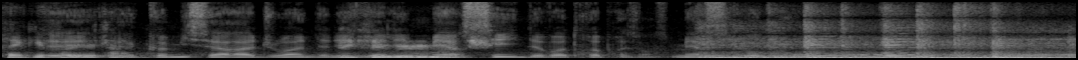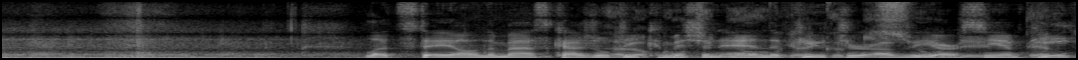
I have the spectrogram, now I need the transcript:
thank you for your time. Commissaire adjoint Denis Daley, merci de votre présence. Merci beaucoup. Let's stay on the Mass Casualty Commission and the future of the RCMP.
